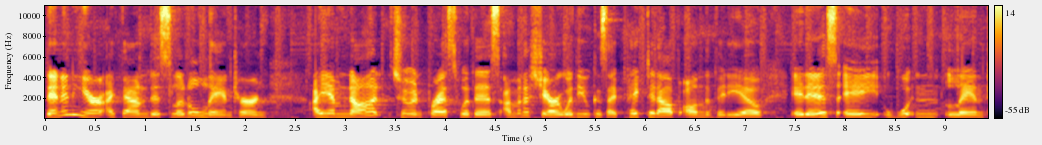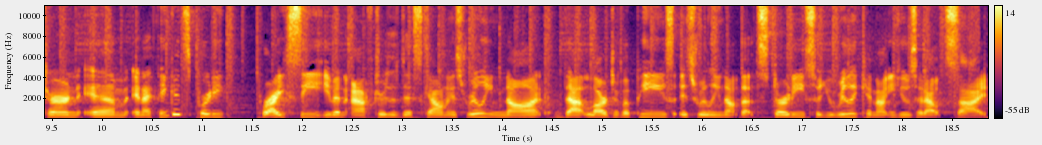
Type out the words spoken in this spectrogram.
Then in here, I found this little lantern. I am not too impressed with this. I'm to share it with you because I picked it up on the video. It is a wooden lantern um, and I think it's pretty pricey even after the discount. It's really not that large of a piece. It's really not that sturdy, so you really cannot use it outside.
